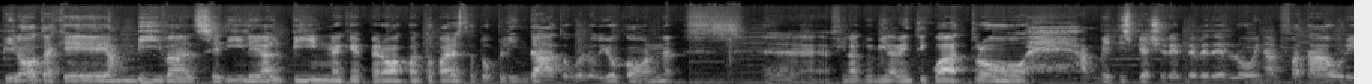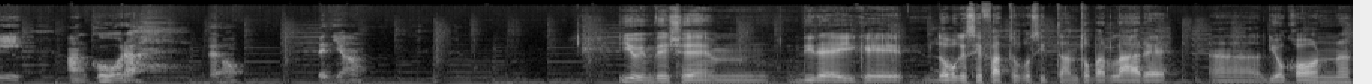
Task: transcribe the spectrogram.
pilota che ambiva il sedile Alpine, che però a quanto pare è stato blindato, quello di Ocon, eh, fino al 2024. A me dispiacerebbe vederlo in Alfa Tauri ancora, però vediamo. Io invece mh, direi che dopo che si è fatto così tanto parlare uh, di Ocon,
